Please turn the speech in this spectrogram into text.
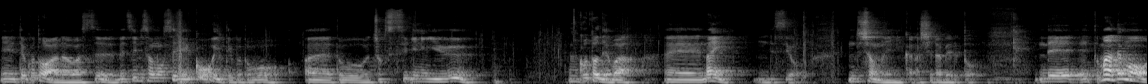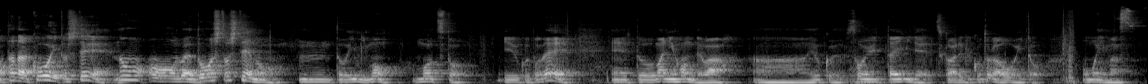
えー、ってことを表す別にその性行為ってことを、えーと、直接的に言うことでは、えー、ないんですよ。辞書の意味から調べると。で、えっと、まあでも、ただ行為としての、動詞としての、うんと意味も持つということで、えっと、まあ日本では、あよくそういった意味で使われることが多いと思います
